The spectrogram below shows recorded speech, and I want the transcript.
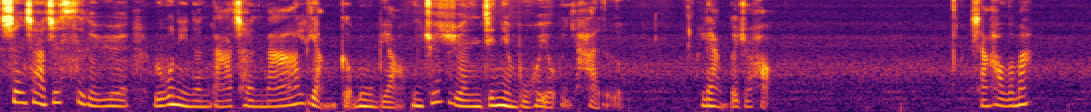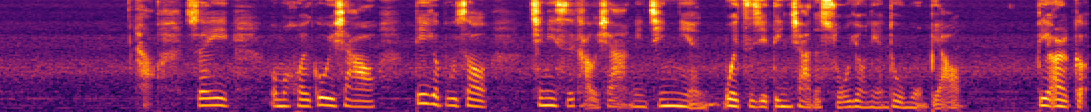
剩下这四个月，如果你能达成哪两个目标，你就觉得你今年不会有遗憾了。两个就好，想好了吗？好，所以我们回顾一下哦，第一个步骤。请你思考一下，你今年为自己定下的所有年度目标。第二个，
